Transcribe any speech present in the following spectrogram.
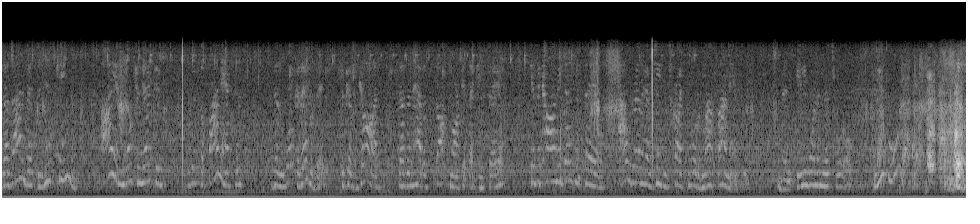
that as I invest in His kingdom, I am more connected with the finances than what could ever be. Because God doesn't have a stock market that can fail. His economy doesn't fail. I would rather have Jesus Christ Lord of my finances than anyone in this world. And He's Lord of it.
